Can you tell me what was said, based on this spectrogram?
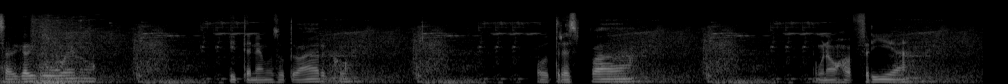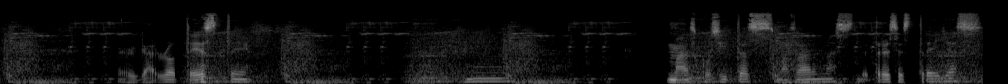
Salga algo bueno. Y tenemos otro arco. Otra espada. Una hoja fría. El garrote este. Mm. Más cositas, más armas de tres estrellas.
